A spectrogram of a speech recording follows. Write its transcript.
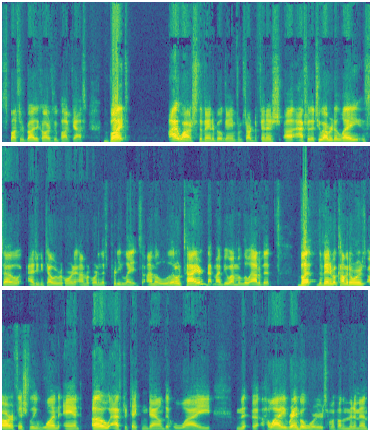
Sponsored by the College Loop Podcast. But I watched the Vanderbilt game from start to finish uh, after the two-hour delay. So as you can tell, we're recording. I'm recording this pretty late, so I'm a little tired. That might be why I'm a little out of it. But the Vanderbilt Commodores are officially one and zero oh after taking down the Hawaii uh, Hawaii Rainbow Warriors. I'm gonna call them Minutemen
